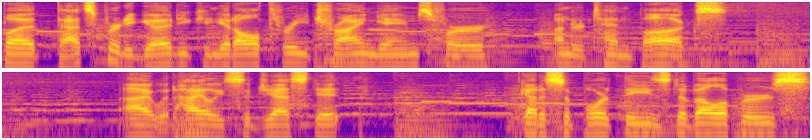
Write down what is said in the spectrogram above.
But that's pretty good. You can get all three Trine games for under 10 bucks. I would highly suggest it. Got to support these developers.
